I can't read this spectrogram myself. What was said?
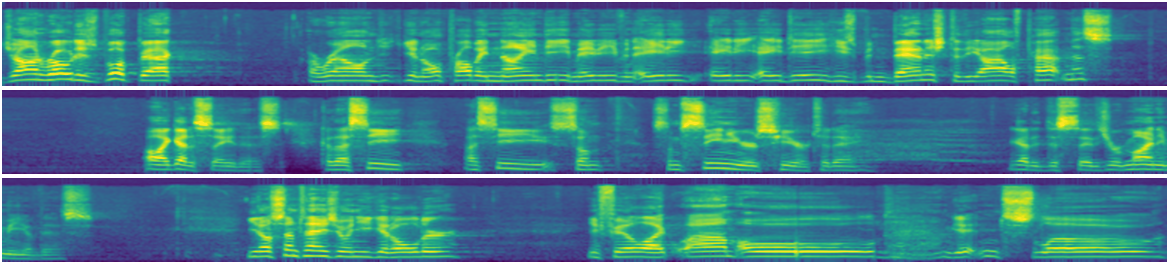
John wrote his book back around, you know, probably 90, maybe even 80, 80 AD. He's been banished to the Isle of Patmos. Oh, I got to say this because I see, I see some some seniors here today. I got to just say that you're reminding me of this. You know, sometimes when you get older, you feel like, well, I'm old, I'm getting slow.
